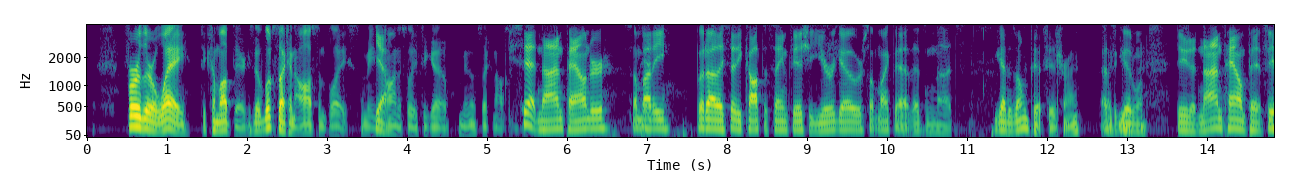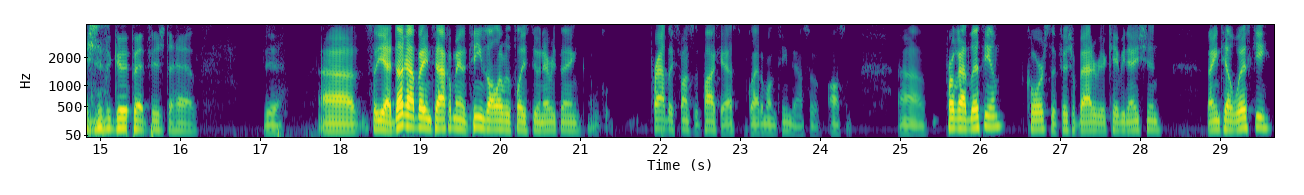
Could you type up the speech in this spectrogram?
further away to come up there because it looks like an awesome place. I mean, Yeah. honestly, to go. I mean, it looks like an awesome. Did you see that nine pounder? Somebody, but uh, they said he caught the same fish a year ago or something like that. That's nuts. He got his own pet fish, right? That's Like a good one, dude. A nine pound pet fish is a good pet fish to have. Yeah. Uh, so yeah, dugout bait and tackle man. The team's all over the place doing everything. I'm gl- proud they sponsor the podcast. Glad I'm on the team now. So awesome. Uh, Pro Guide Lithium, of course, the official battery of KB Nation. Bangtail Whiskey.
